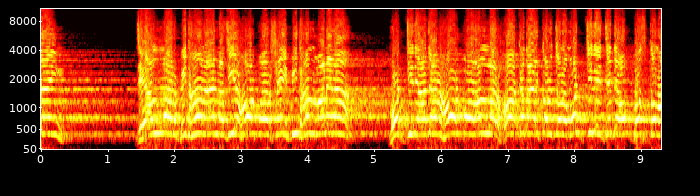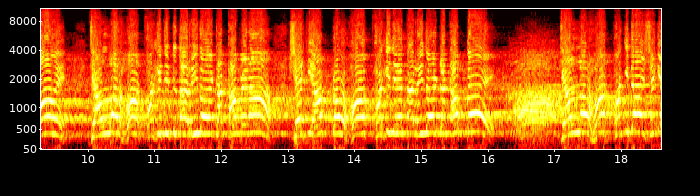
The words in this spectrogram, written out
নাই। যে আল্লাহর বিধান নাজির হওয়ার পর সেই বিধান মানে না। মসজিদে আজান হওয়ার পর আল্লাহর হক আদায় করার জন্য মসজিদে যেতে অভ্যস্ত নয় যে আল্লাহর হক ফাঁকি দিতে তার হৃদয়টা কাঁপে না, সে কি আপনার হক ফাঁকি দিলে তার হৃদয়টা কাঁপবে? যে আল্লাহর হক ফাঁকি দেয়, সে কি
